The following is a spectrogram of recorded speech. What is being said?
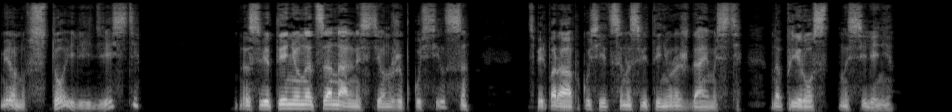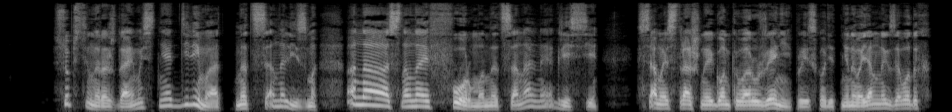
миллионов сто или двести. На святыню национальности он уже покусился, Теперь пора покуситься на святыню рождаемости, на прирост населения. Собственно, рождаемость неотделима от национализма. Она основная форма национальной агрессии. Самая страшная гонка вооружений происходит не на военных заводах,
